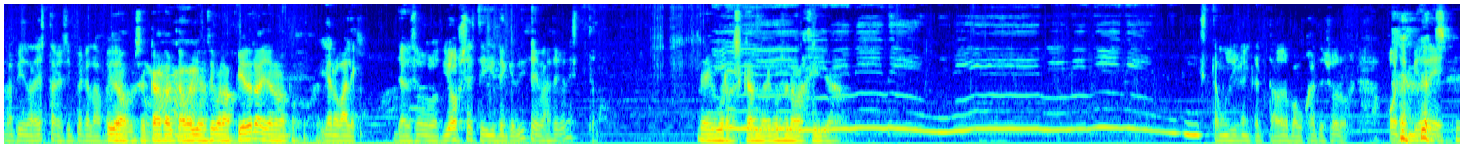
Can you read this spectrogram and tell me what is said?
La piedra esta, que siempre que la veo. Cuidado, que se carga el caballo encima de la piedra y ya no la puedo coger. Ya no vale. Ya eso los dioses te dicen que dice, ¿qué vas a hacer con esto? Vengo rascando ahí con una vajilla. Esta música encantadora para buscar tesoros. O también de. Sí.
